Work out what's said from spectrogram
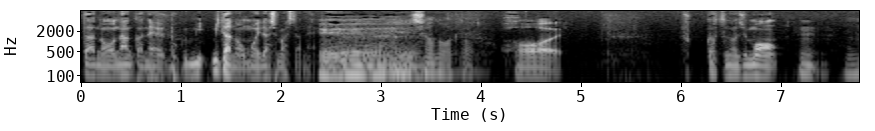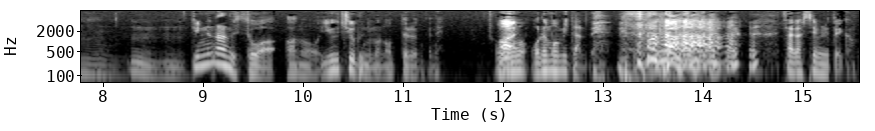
たのをなんかね、僕見見たのを思い出しましたね。ええー知らなかった。はい。復活の呪文。うん。うん。うんうん。気になる人は、あの、YouTube にも載ってるんでね。はい俺も、俺も見たんで。探してみるといいかも。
